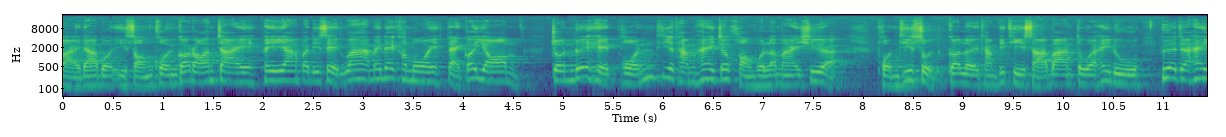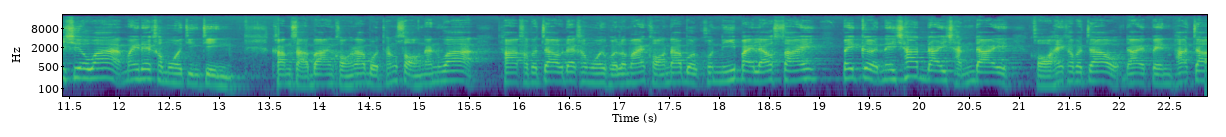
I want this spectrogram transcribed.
ฝ่ายดาบทอีกสองคนก็ร้อนใจ พยายามปฏิเสธว่าไม่ได้ขโมยแต่ก็ยอม จนด้วยเหตุผลที่จะทำให้เจ้าของผลไม้เชื่อ ผลที่สุดก็เลยทำพิธีสาบานตัวให้ดู เพื่อจะให้เชื่อว่าไม่ได้ขโมยจริง ๆคำสาบานของดาบททั้งสองนั้นว่า ถ้าข้าพเจ้าได้ขโมยผลไม้ของดาบทคนนี้ไปแล้วไซไปเกิดในชาติใดฉันใด ขอให้ข้าพเจ้าได้เป็นพระเจ้า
